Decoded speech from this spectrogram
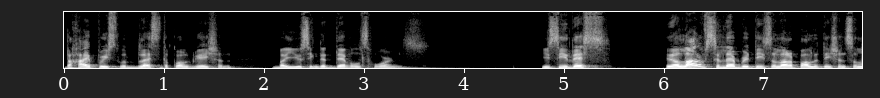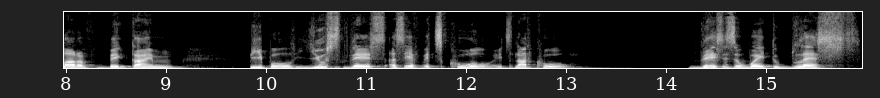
the high priest, would bless the congregation by using the devil's horns. You see this? You know, a lot of celebrities, a lot of politicians, a lot of big time people use this as if it's cool. It's not cool. This is a way to bless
